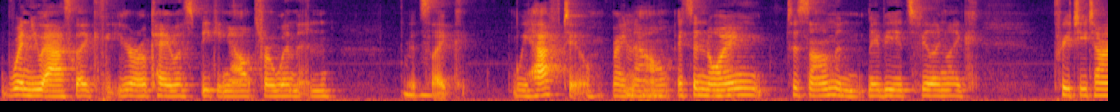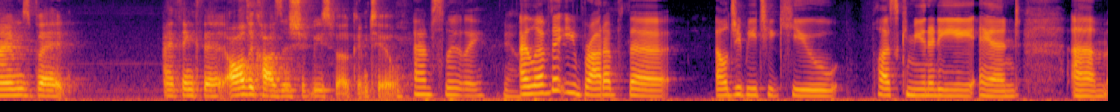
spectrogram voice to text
when you ask like you're okay with speaking out for women, it's mm-hmm. like we have to right mm-hmm. now. It's annoying to some, and maybe it's feeling like preachy times, but I think that all the causes should be spoken to. Absolutely. Yeah. I love that you brought up the LGBTQ plus community and um,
